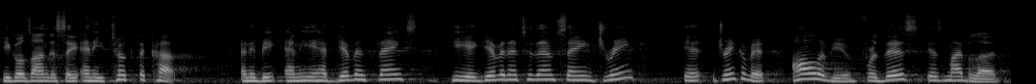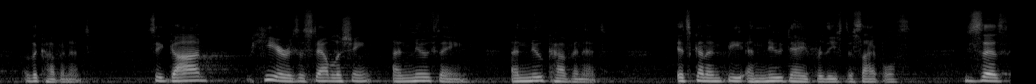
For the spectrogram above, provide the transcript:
He goes on to say, And he took the cup, and he, be, and he had given thanks. He had given it to them, saying, Drink it, drink of it, all of you, for this is my blood of the covenant. See, God here is establishing a new thing, a new covenant. It's going to be a new day for these disciples. He says,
